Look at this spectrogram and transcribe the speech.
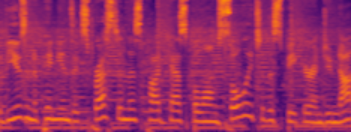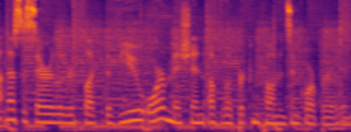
The views and opinions expressed in this podcast belong solely to the speaker and do not necessarily reflect the view or mission of Lippert Components Incorporated.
